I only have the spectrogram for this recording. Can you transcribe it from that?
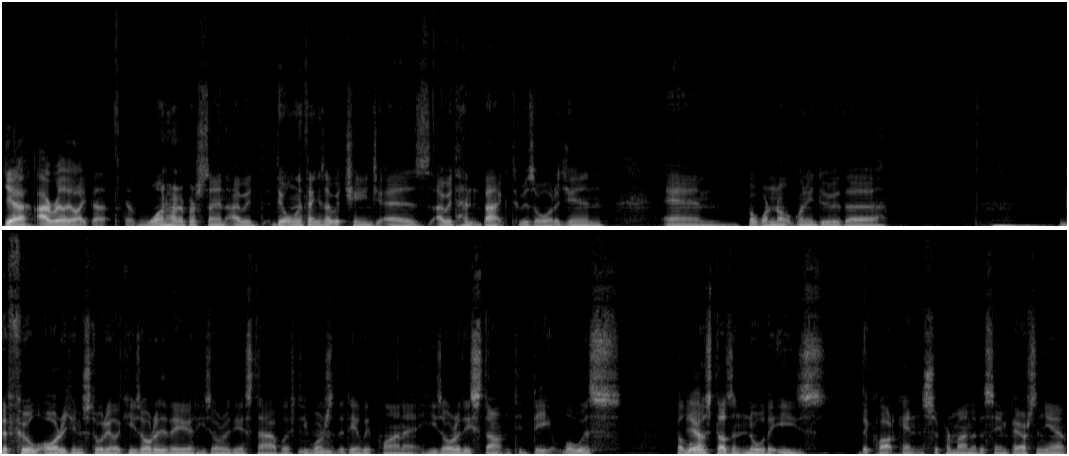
Yeah, I really like that. One hundred percent. I would. The only things I would change is I would hint back to his origin, um, but we're not going to do the the full origin story. Like he's already there. He's already established. He works Mhm. at the Daily Planet. He's already starting to date Lois, but Yeah. Lois doesn't know that he's that Clark Kent and Superman are the same person yet.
